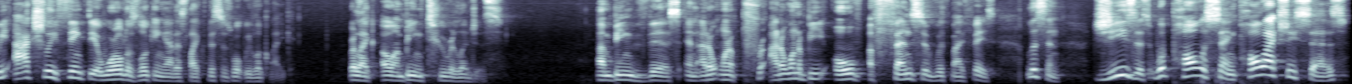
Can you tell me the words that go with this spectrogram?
we actually think the world is looking at us like this is what we look like. We're like, oh, I'm being too religious. I'm being this, and I don't want to. Pr- I don't want to be offensive with my face. Listen, Jesus. What Paul is saying. Paul actually says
